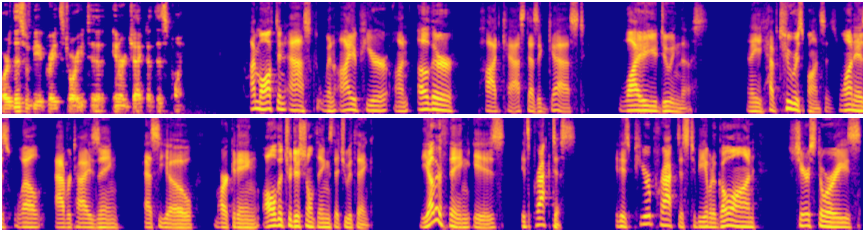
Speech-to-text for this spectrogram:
or this would be a great story to interject at this point. I'm often asked when I appear on other podcasts as a guest, why are you doing this? And I have two responses. One is, well, advertising, SEO, marketing, all the traditional things that you would think. The other thing is it's practice. It is pure practice to be able to go on, share stories,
